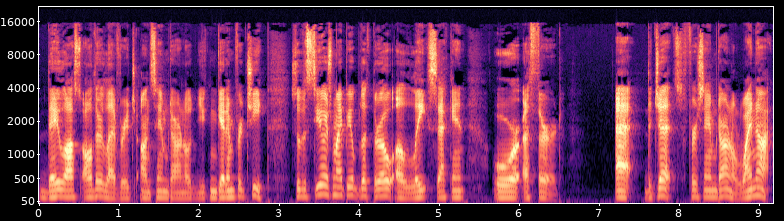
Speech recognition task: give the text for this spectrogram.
they lost all their leverage on Sam Darnold. You can get him for cheap. So the Steelers might be able to throw a late second or a third at the Jets for Sam Darnold. Why not?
